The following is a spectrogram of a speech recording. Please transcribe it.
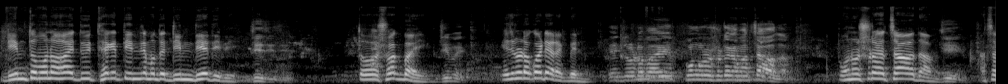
ডিম তো মনে হয় দুই থেকে তিন দিনের মধ্যে ডিম দিয়ে দিবে। জি জি জি। তো শোক ভাই জি ভাই। এই জোড়াটা কয়টা রাখবেন? এই জোড়াটা ভাই পনেরোশো টাকা আমার চাওয়া দাম। পনেরোশো টাকা চাওয়া দাম? জি। আচ্ছা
